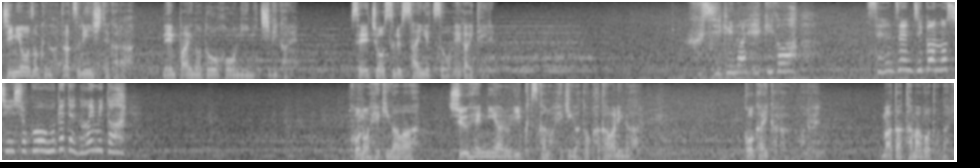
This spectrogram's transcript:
寿命族が脱輪してから年配の同胞に導かれ成長する歳月を描いている。不思議な壁画。全然時間の侵食を受けてないみたい。この壁画は周辺にあるいくつかの壁画と関わりがある。古海から生まれまた卵となり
